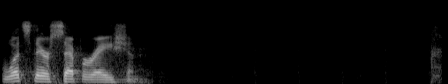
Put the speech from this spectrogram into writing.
what's their separation?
